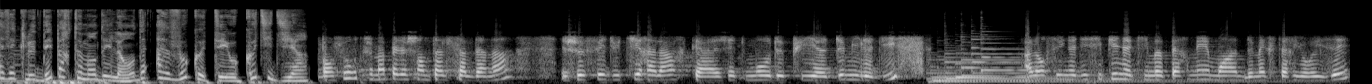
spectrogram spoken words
avec le département des Landes à vos côtés au quotidien. Bonjour, je m'appelle Chantal Saldana. Je fais du tir à l'arc à Jetmo depuis 2010. Alors c'est une discipline qui me permet moi de m'extérioriser.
